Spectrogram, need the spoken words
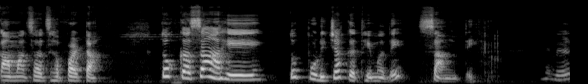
कामाचा झपाटा. तो कसा आहे? तो पुढच्या कथेमध्ये सांगते. वेळ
